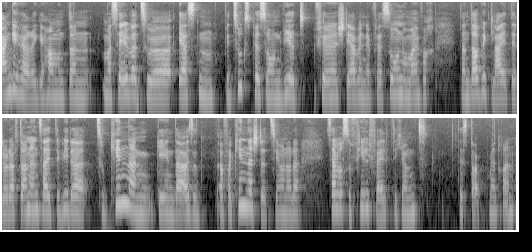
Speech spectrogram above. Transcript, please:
Angehörige haben und dann man selber zur ersten Bezugsperson wird für eine sterbende Person, wo man einfach dann da begleitet oder auf der anderen Seite wieder zu Kindern gehen da, also auf eine Kinderstation oder es ist einfach so vielfältig und das taugt mir dran.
